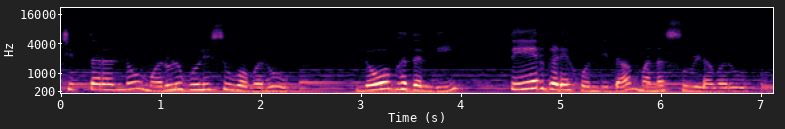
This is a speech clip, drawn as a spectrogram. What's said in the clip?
ಚಿತ್ತರನ್ನು ಮರುಳುಗೊಳಿಸುವವರು. ಲೋಭದಲ್ಲಿ ತೇರ್ಗಡೆ ಹೊಂದಿದ ಮನಸ್ಸುಳ್ಳವರು.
